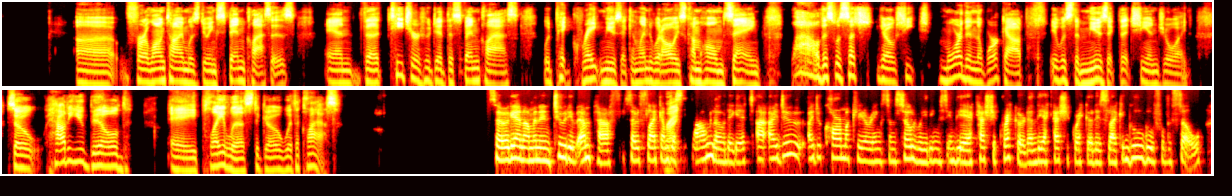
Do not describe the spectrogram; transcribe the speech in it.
uh, for a long time, was doing spin classes, and the teacher who did the spin class would pick great music, and Linda would always come home saying, "Wow, this was such you know she more than the workout, it was the music that she enjoyed." So, how do you build a playlist to go with a class? So again, I'm an intuitive empath. So it's like I'm right. just downloading it. I, I, do I do karma clearings and soul readings in the Akashic record, and the Akashic record is like a Google for the soul.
